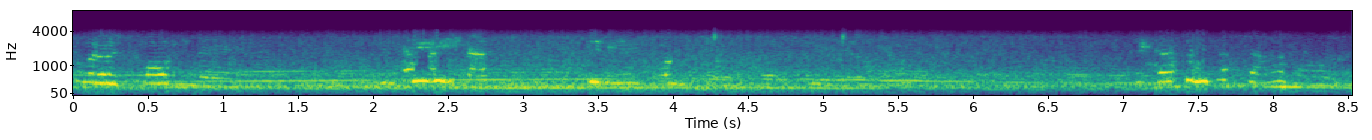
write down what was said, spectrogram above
Come lo risponde? Sì, mi risponde. Che cazzo mi facciamo?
